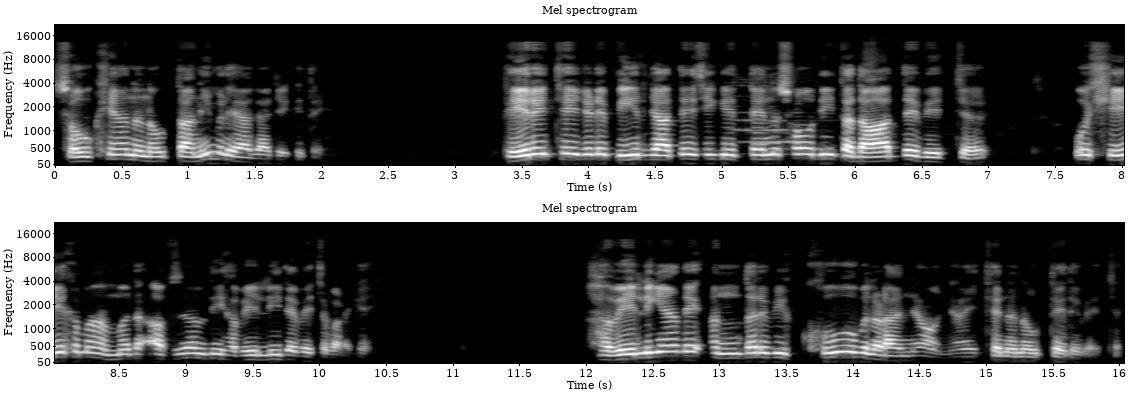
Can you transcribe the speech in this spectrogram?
ਸੌਖਿਆਂ ਨਨੌਤਾ ਨਹੀਂ ਮਿਲਿਆਗਾ ਜੇ ਕਿਤੇ। ਫਿਰ ਇੱਥੇ ਜਿਹੜੇ ਪੀਰਜ਼ਾਦੇ ਸੀਗੇ 300 ਦੀ ਤਾਦਾਦ ਦੇ ਵਿੱਚ ਉਹ ਸ਼ੇਖ ਮੁਹੰਮਦ ਅਫਜ਼ਲ ਦੀ ਹਵੇਲੀ ਦੇ ਵਿੱਚ ਵੜ ਗਏ। ਹਵੇਲੀਆਂ ਦੇ ਅੰਦਰ ਵੀ ਖੂਬ ਲੜਾਈਆਂ ਹੋਈਆਂ ਇੱਥੇ ਨਨੌਤੇ ਦੇ ਵਿੱਚ।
